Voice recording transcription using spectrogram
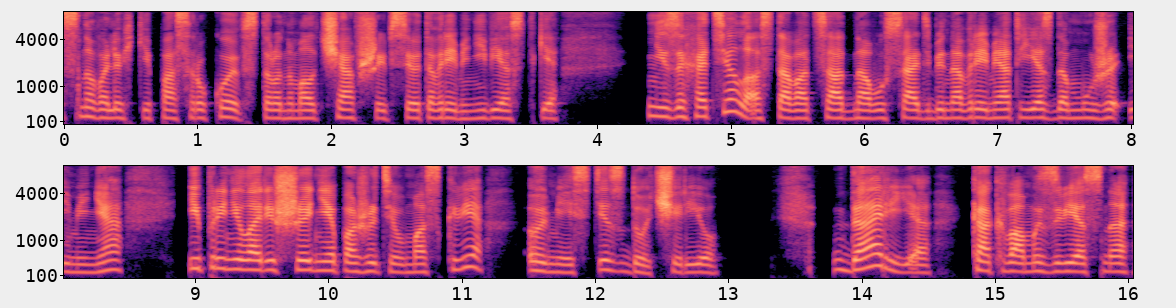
снова легкий пас рукой в сторону молчавшей все это время невестки, — не захотела оставаться одна в усадьбе на время отъезда мужа и меня и приняла решение пожить в Москве вместе с дочерью. Дарья, как вам известно,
